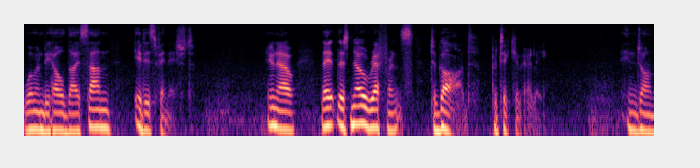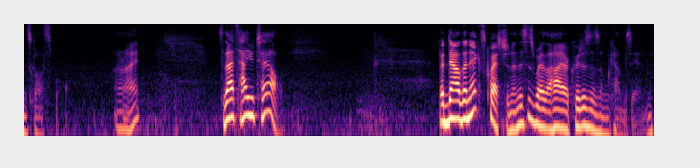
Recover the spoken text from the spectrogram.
woman, behold thy son, it is finished. You know, there's no reference to God particularly in John's Gospel. All right? So that's how you tell. But now the next question, and this is where the higher criticism comes in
